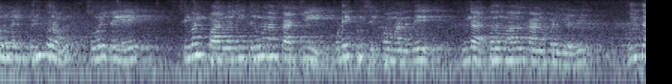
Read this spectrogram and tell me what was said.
உருவின் பின்புறம் சுவற்றிலே சிவன் பார்வதி திருமண காட்சி புடைப்பு சிற்பமானது மிக அற்புதமாக காணப்படுகிறது. இந்த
